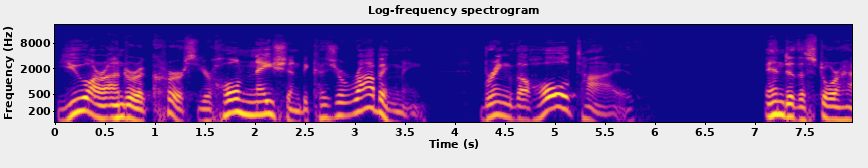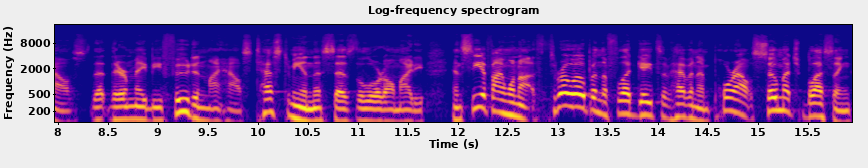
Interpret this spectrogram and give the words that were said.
You are under a curse, your whole nation, because you're robbing me. Bring the whole tithe into the storehouse, that there may be food in my house. Test me in this, says the Lord Almighty, and see if I will not throw open the floodgates of heaven and pour out so much blessing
